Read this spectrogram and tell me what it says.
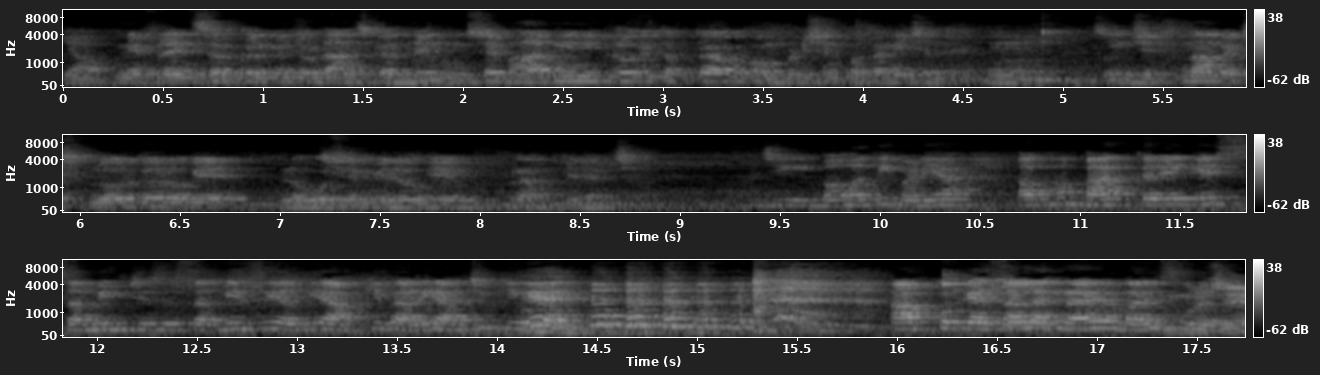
या अपने फ्रेंड सर्कल में जो डांस करते हैं उनसे बाहर नहीं निकलोगे तब तक आपको कंपटीशन पता नहीं चलेगा। तो जितना आप एक्सप्लोर करोगे लोगों से मिलोगे उतना आपके लिए अच्छा। जी बहुत ही बढ़िया। अब हम बात करेंगे समीप जी से समीप जी अभी आपकी बारी आ चुकी है। आपको कैसा लग रहा है हमारे मुझे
